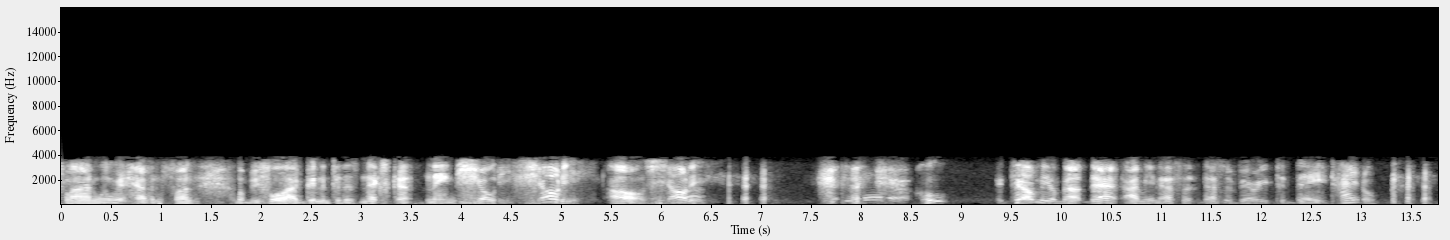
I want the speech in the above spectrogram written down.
flying when we're having fun. But before I get into this next cut named Shorty, Shorty, oh, Shorty. Who? Tell me about that. I mean, that's a that's a very today title.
